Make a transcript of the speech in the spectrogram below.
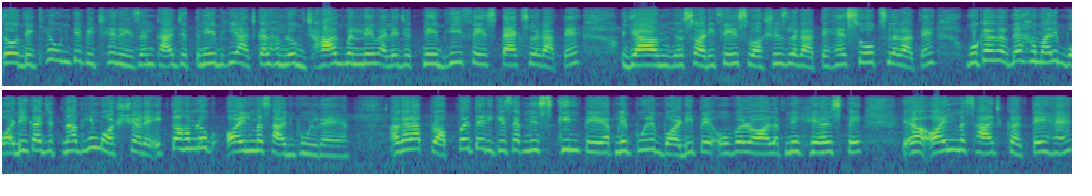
तो देखिए, उनके पीछे रीज़न था, जितने भी आजकल हम लोग झाग बनने वाले, जितने भी फेस पैक्स लगाते हैं, या सॉरी फेस वॉशेज़ लगाते हैं सोप्स लगाते हैं, वो क्या करते हैं, हमारी बॉडी का जितना भी मॉइस्चर है, एक तो हम लोग ऑयल मसाज भूल गए हैं। अगर आप प्रॉपर तरीके से अपने स्किन पे, अपने पूरे बॉडी पे ओवरऑल अपने हेयर्स पे ऑयल मसाज करते हैं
